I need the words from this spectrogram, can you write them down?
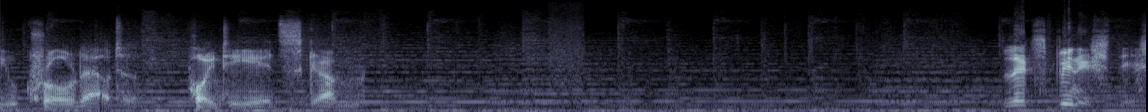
you crawled out of, pointy-eared scum. Let's finish this.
